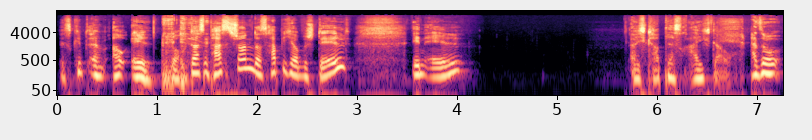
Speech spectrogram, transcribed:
es gibt ein, oh, L. Doch, das passt schon, das habe ich ja bestellt. In L. Aber ich glaube, das reicht auch. Also,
